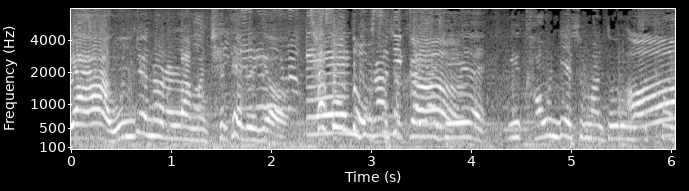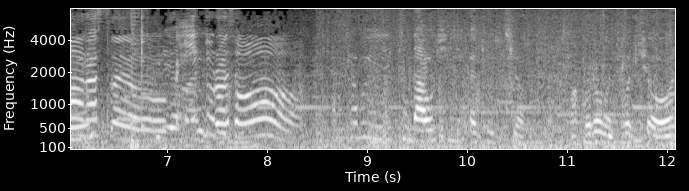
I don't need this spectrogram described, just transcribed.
야, 운전을 하려면 제대로 해요. 차선도 뺑 돌아서 없으니까. 가야지. 이 가운데서만 돌으면 아, 어떡하니? 알았어요. 뺑 돌아서. 사부인 이렇게 나오시니까 좋죠. 아, 그러면 좋죠.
